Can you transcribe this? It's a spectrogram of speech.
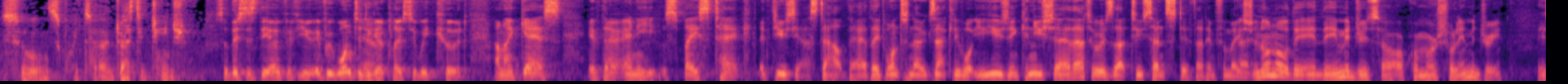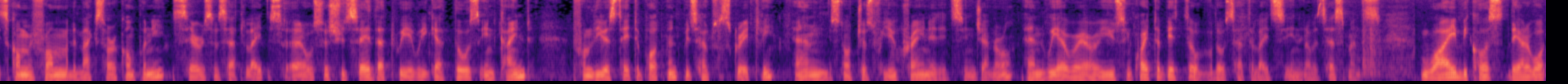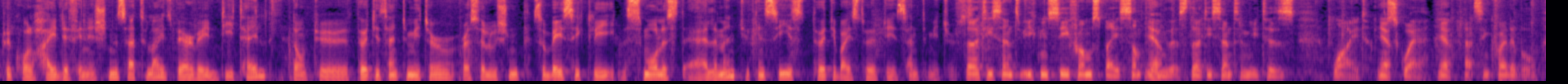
So it's quite a drastic change. So this is the overview. If we wanted yeah. to go closer, we could. And I guess if there are any space tech enthusiasts out there, they'd want to know exactly what you're using. Can you share that, or is that too sensitive? That information? Uh, no, no. The the images are commercial imagery. It's coming from the Maxar company, series of satellites. I also should say that we, we get those in kind from the US State Department, which helps us greatly. And it's not just for Ukraine, it's in general. And we are, we are using quite a bit of those satellites in our assessments. Why? Because they are what we call high definition satellites, very, very detailed, down to 30 centimeter resolution. So basically, the smallest element you can see is 30 by 30 centimeters. 30 centimeters, you can see from space something yeah. that's 30 centimeters wide yeah. square. Yeah. That's incredible.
